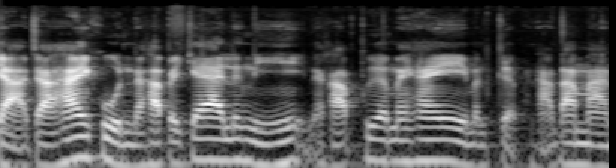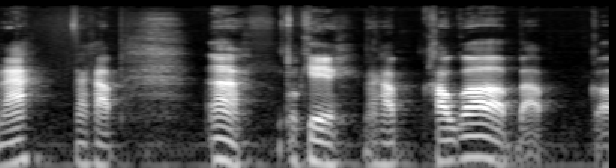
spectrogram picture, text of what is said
อยากจะให้คุณนะครับ ไปแก้เรื่องนี้นะครับ เพื่อไม่ให้มันเกิดปัญหาตามมานะนะครับอ่าโอเคนะครับเขาก็แบบก็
